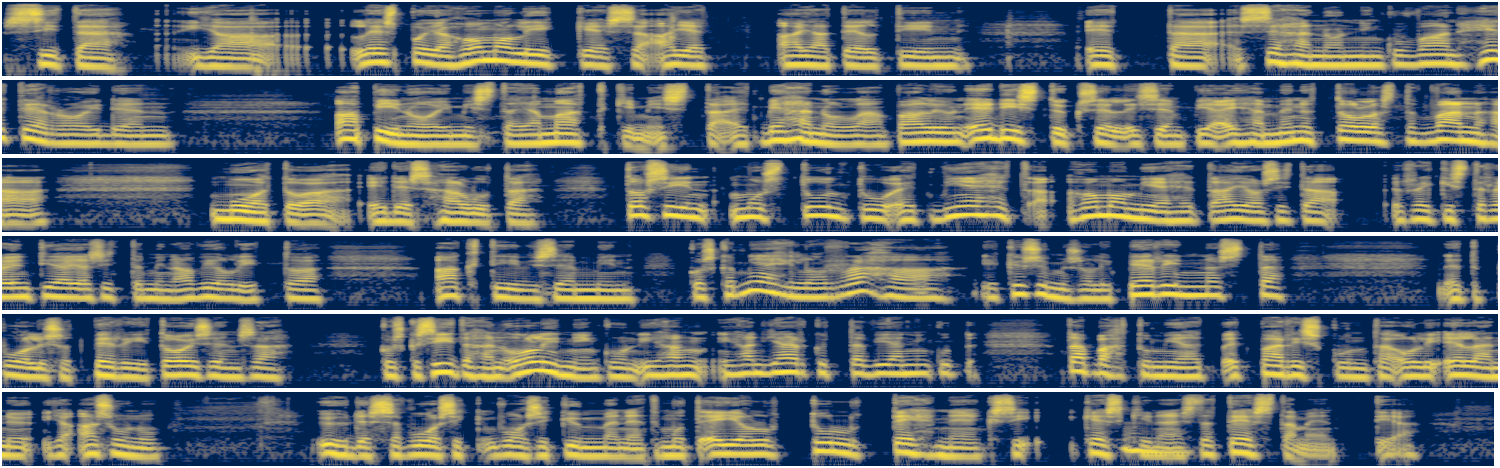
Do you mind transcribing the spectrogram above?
sitä – ja lesbo- ja homoliikkeessä ajateltiin, että sehän on niin kuin vaan heteroiden apinoimista ja matkimista. Että mehän ollaan paljon edistyksellisempiä, eihän me nyt tuollaista vanhaa muotoa edes haluta. Tosin musta tuntuu, että miehet, homomiehet ajo sitä rekisteröintiä ja sitten avioliittoa aktiivisemmin, koska miehillä on rahaa ja kysymys oli perinnöstä – että puolisot perii toisensa, koska siitähän oli niin kuin ihan, ihan järkyttäviä niin kuin tapahtumia, että pariskunta oli elänyt ja asunut yhdessä vuosi, vuosikymmenet, mutta ei ollut tullut tehneeksi keskinäistä mm. testamenttia.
